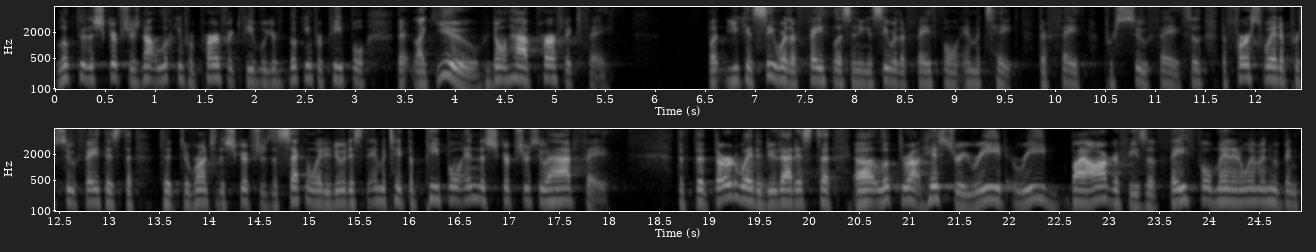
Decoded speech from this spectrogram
Look through the scriptures, not looking for perfect people. You're looking for people that, like you who don't have perfect faith. But you can see where they're faithless and you can see where they're faithful. Imitate their faith. Pursue faith. So, the first way to pursue faith is to, to, to run to the scriptures. The second way to do it is to imitate the people in the scriptures who had faith. The, the third way to do that is to uh, look throughout history, read, read biographies of faithful men and women who've been,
